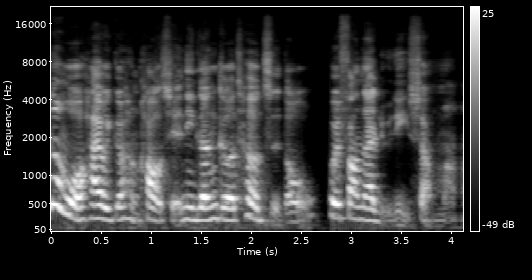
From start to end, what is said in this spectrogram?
那我还有一个很好奇，你人格特质都会放在履历上吗？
